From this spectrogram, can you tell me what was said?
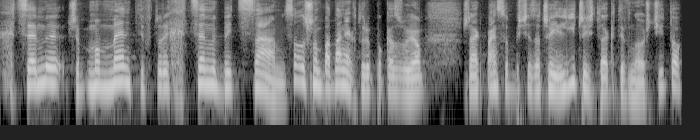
chcemy, czy momenty, w których chcemy być sami. Są zresztą badania, które pokazują, że jak Państwo byście zaczęli liczyć te aktywności, to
